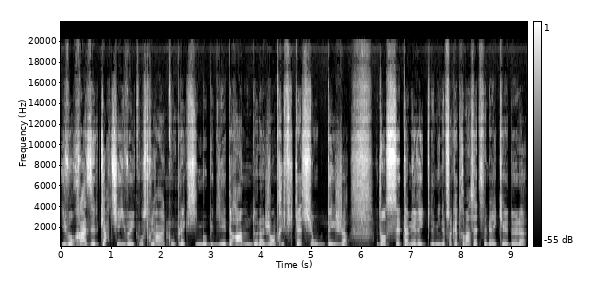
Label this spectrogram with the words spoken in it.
il veut raser le quartier, il veut y construire un complexe immobilier, drame de la gentrification déjà dans cette Amérique de 1987, cette Amérique de la,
